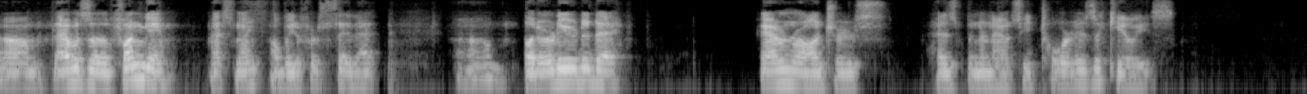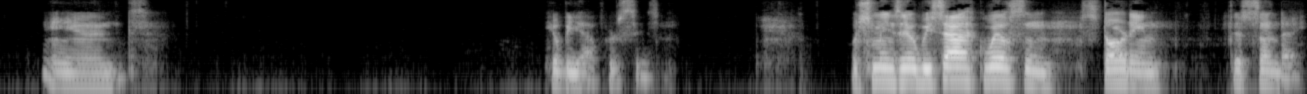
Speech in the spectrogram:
Um, that was a fun game last night. I'll be the first to say that. Um, but earlier today, Aaron Rodgers has been announced he tore his Achilles. And he'll be out for the season. Which means it'll be Zach Wilson starting this Sunday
